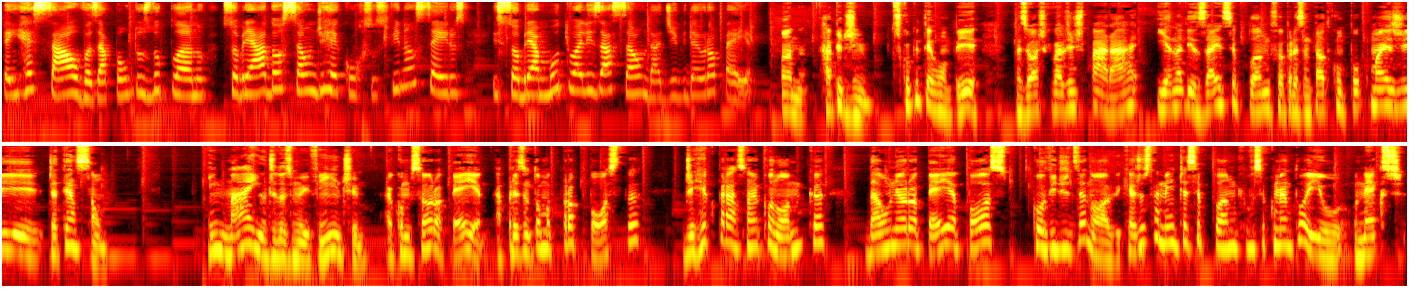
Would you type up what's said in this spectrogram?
têm ressalvas a pontos do plano sobre a adoção de recursos financeiros e sobre a mutualização da dívida europeia. Ana, rapidinho, desculpa interromper, mas eu acho que vale a gente parar e analisar esse plano que foi apresentado com um pouco mais de, de atenção. Em maio de 2020, a Comissão Europeia apresentou uma proposta de recuperação econômica da União Europeia pós-Covid-19, que é justamente esse plano que você comentou aí, o, o Next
